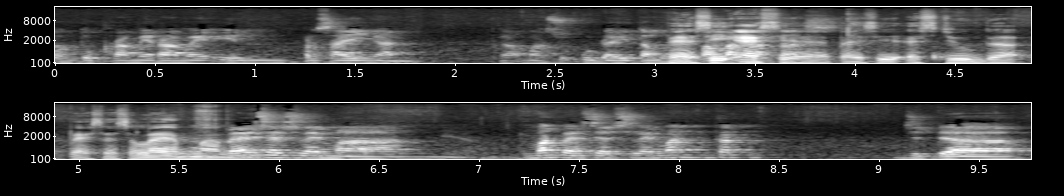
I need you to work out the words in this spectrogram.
Untuk rame-ramein persaingan. Nggak masuk kuda hitam PSIS ya. PSIS juga, PSS Sleman. PSS Sleman. Ya. Cuman PSS Sleman kan jeda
